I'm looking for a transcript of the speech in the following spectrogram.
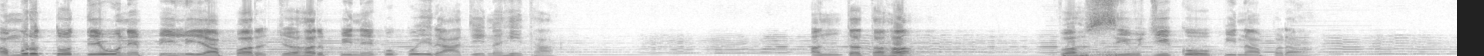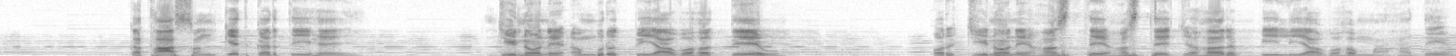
अमृत तो देवों ने पी लिया, पर जहर पीने को कोई राज़ी नहीं था। अंततः वह शिवजी को पीना पड़ा। कथा संकेत करती है जिन्होंने अमृत पिया वह देव और जिन्होंने हंसते हंसते जहर पी लिया वह महादेव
